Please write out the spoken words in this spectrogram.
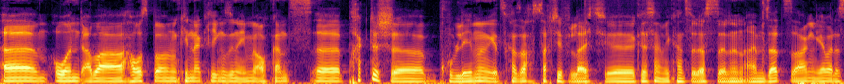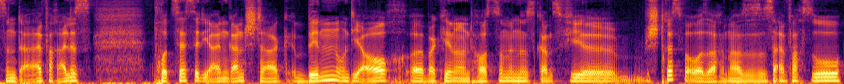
Ähm, und aber Hausbauen und Kinder kriegen sind eben auch ganz äh, praktische Probleme. Jetzt kann, sagt, sagt ihr vielleicht, äh, Christian, wie kannst du das denn in einem Satz sagen? Ja, aber das sind einfach alles Prozesse, die einen ganz stark binden und die auch äh, bei Kindern und Haus zumindest ganz viel Stress verursachen. Also es ist einfach so,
